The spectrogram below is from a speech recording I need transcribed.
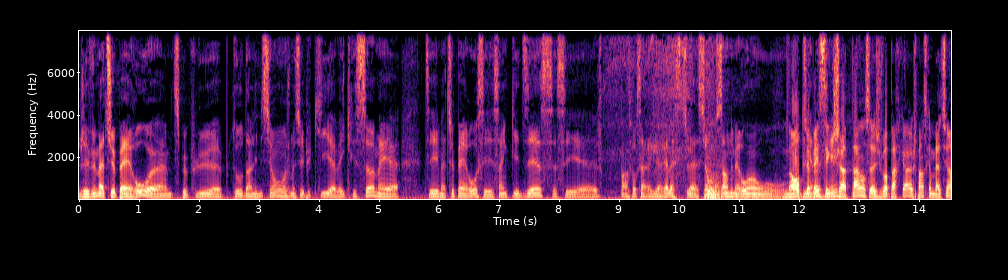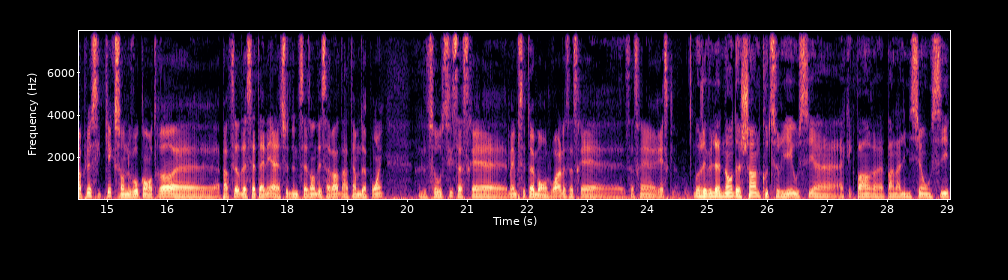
J'ai vu Mathieu Perrault euh, un petit peu plus, euh, plus tôt dans l'émission. Je me souviens plus qui avait écrit ça, mais euh, tu sais, Mathieu Perrault, c'est 5 pieds 10. C'est, je pense pas que ça réglerait la situation du centre numéro 1 au. Non, puis le pire, c'est que je pense, je vais par cœur, je pense que Mathieu, en plus, il kick son nouveau contrat à partir de cette année, à la suite d'une saison décevante en termes de points. Ça aussi, ça serait, même si c'est un bon joueur, là, ça, serait, euh, ça serait un risque. là. Moi, j'ai vu le nom de Sean Couturier aussi, euh, à quelque part euh, pendant l'émission aussi.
